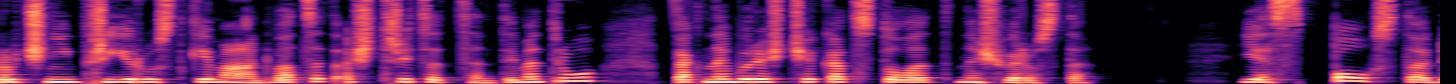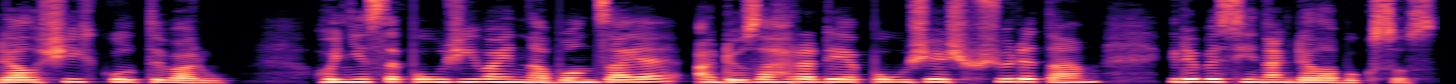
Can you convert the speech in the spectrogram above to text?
roční přírůstky má 20 až 30 cm, tak nebudeš čekat 100 let, než vyroste. Je spousta dalších kultivarů. Hodně se používají na bonzaje a do zahrady je použiješ všude tam, kde bys jinak dala buksus.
